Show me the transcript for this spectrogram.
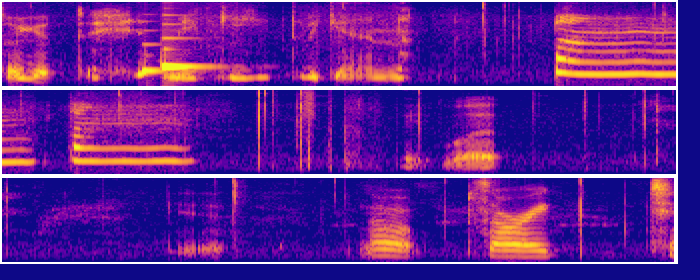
So you have to hit Mickey to begin. Bang, bang. Wait, what? Oh, sorry.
